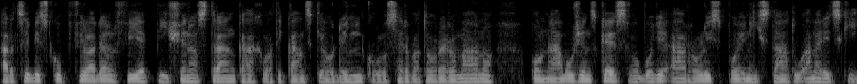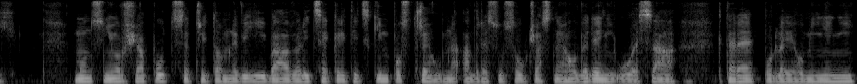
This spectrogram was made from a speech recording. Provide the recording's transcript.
Arcibiskup Filadelfie píše na stránkách vatikánského deníku Loservatore Romano o náboženské svobodě a roli Spojených států amerických. Monsignor Šaput se přitom nevyhýbá velice kritickým postřehům na adresu současného vedení USA, které, podle jeho mínění,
